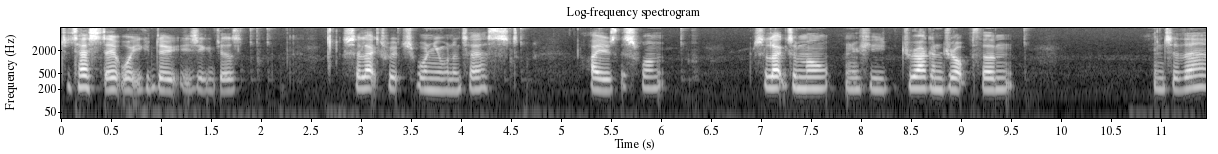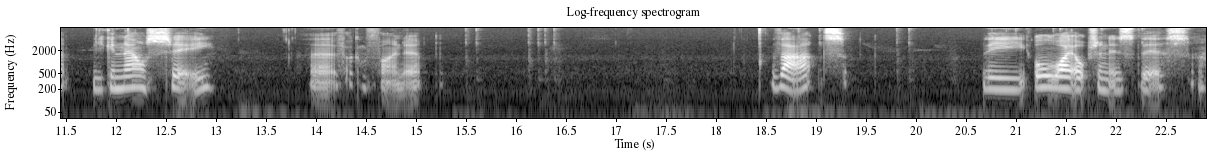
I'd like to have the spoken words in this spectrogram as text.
to test it, what you can do is you can just select which one you want to test. I use this one. Select them all, and if you drag and drop them into there, you can now see, uh, if I can find it, that the all white option is this. Oh,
